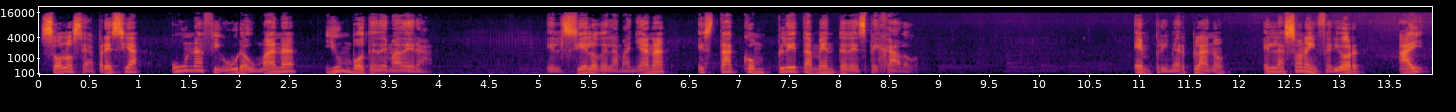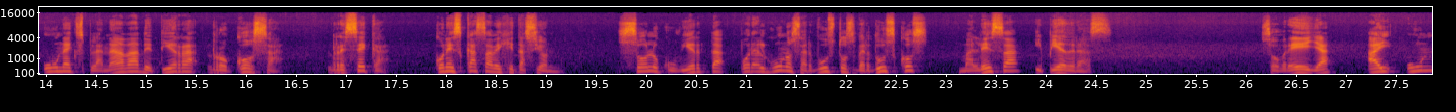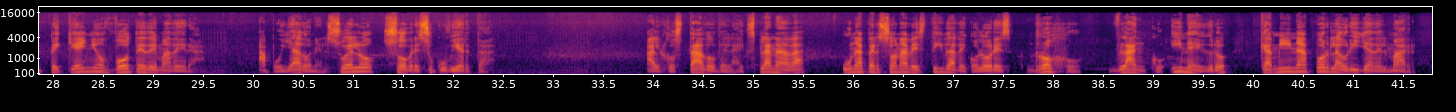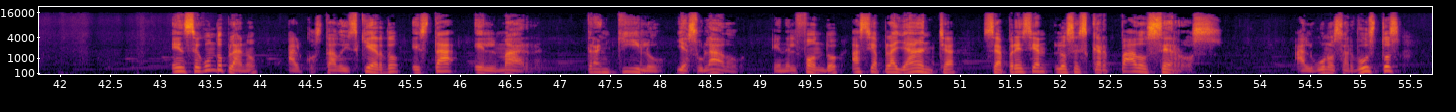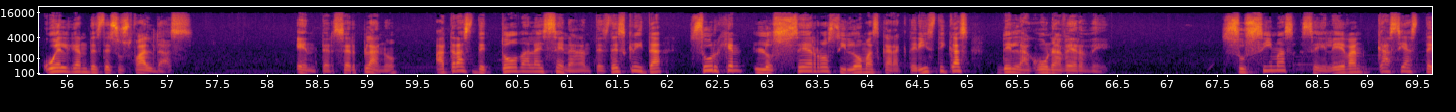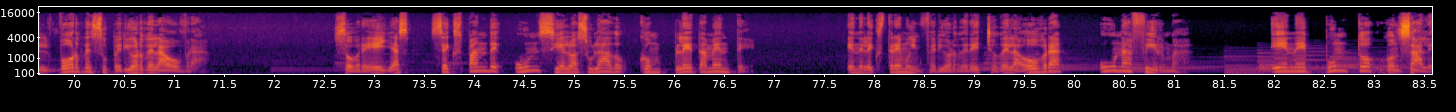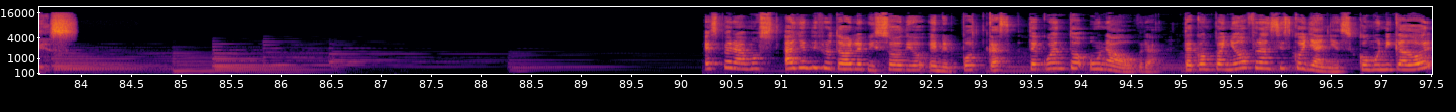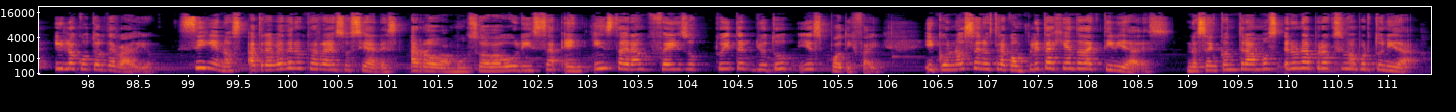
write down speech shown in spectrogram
Solo se aprecia una figura humana y un bote de madera. El cielo de la mañana está completamente despejado. En primer plano, en la zona inferior, hay una explanada de tierra rocosa, reseca con escasa vegetación, solo cubierta por algunos arbustos verduzcos, maleza y piedras. Sobre ella hay un pequeño bote de madera, apoyado en el suelo sobre su cubierta. Al costado de la explanada, una persona vestida de colores rojo, blanco y negro camina por la orilla del mar. En segundo plano, al costado izquierdo, está el mar tranquilo y azulado. En el fondo, hacia Playa Ancha, se aprecian los escarpados cerros. Algunos arbustos cuelgan desde sus faldas. En tercer plano, atrás de toda la escena antes descrita, surgen los cerros y lomas características de Laguna Verde. Sus cimas se elevan casi hasta el borde superior de la obra. Sobre ellas se expande un cielo azulado completamente en el extremo inferior derecho de la obra una firma, N. González. Esperamos hayan disfrutado el episodio en el podcast Te cuento una obra. Te acompañó Francisco Yáñez, comunicador y locutor de radio. Síguenos a través de nuestras redes sociales, arroba en Instagram, Facebook, Twitter, YouTube y Spotify y conoce nuestra completa agenda de actividades. Nos encontramos en una próxima oportunidad.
